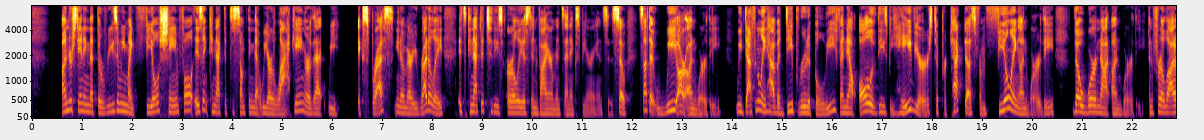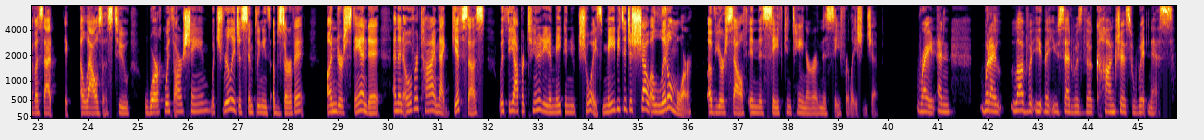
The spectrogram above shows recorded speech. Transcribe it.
understanding that the reason we might feel shameful isn't connected to something that we are lacking or that we express, you know, very readily, it's connected to these earliest environments and experiences. So it's not that we are unworthy. we definitely have a deep rooted belief and now all of these behaviors to protect us from feeling unworthy, though we're not unworthy. And for a lot of us, that allows us to work with our shame, which really just simply means observe it, understand it. And then over time, that gifts us with the opportunity to make a new choice, maybe to just show a little more of yourself in this safe container in this safe relationship. Right. And what I love what you, that you said was the conscious witness.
